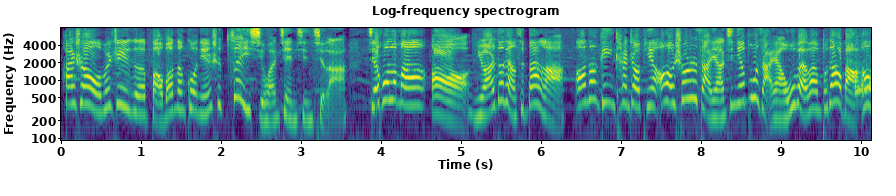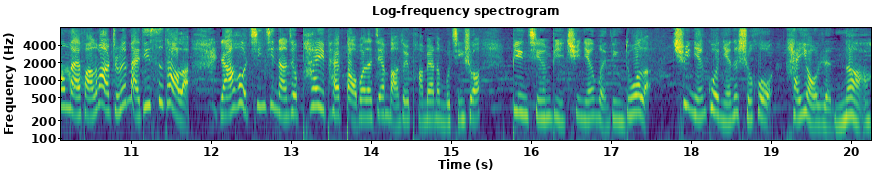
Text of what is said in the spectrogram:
话说我们这个宝宝呢，过年是最喜欢见亲戚了。结婚了吗？哦，女儿都两岁半了。哦，那给你看照片。哦，收入咋样？今年不咋样，五百万不到吧？哦，买房了吗？准备买第四套了。然后亲戚呢就拍一拍宝宝的肩膀，对旁边的母亲说：“病情比去年稳定多了。”去年过年的时候还咬人呢。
